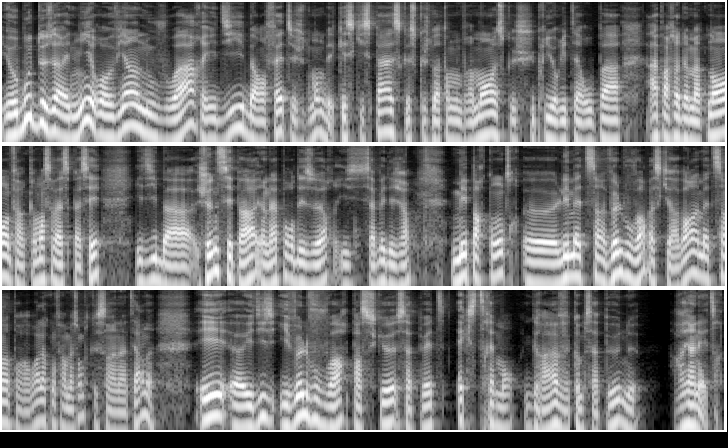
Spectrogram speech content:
Et au bout de deux heures et demie, il revient nous voir et il dit, bah en fait, je demande, mais qu'est-ce qui se passe? Qu'est-ce que je dois attendre vraiment? Est-ce que je suis prioritaire ou pas à partir de maintenant? Enfin, comment ça va se passer? Il dit, bah je ne sais pas, il y en a pour des heures, il savait déjà. Mais par contre, euh, les médecins veulent vous voir parce qu'il va avoir un médecin pour avoir la confirmation parce que c'est un interne. Et euh, ils disent, ils veulent vous voir parce que ça peut être extrêmement grave, comme ça peut ne rien être.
